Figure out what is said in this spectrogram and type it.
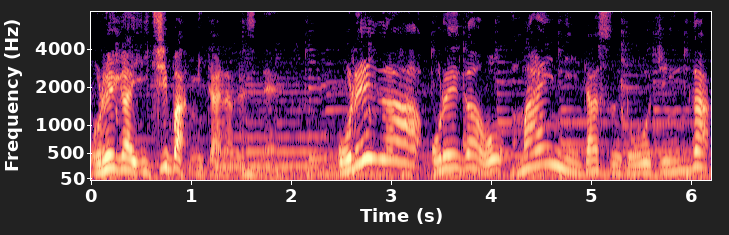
俺が一番みたいなですね俺が俺がを前に出す老人が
